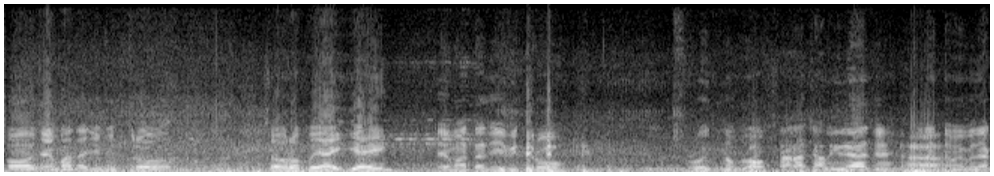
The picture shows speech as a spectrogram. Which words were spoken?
તો જય માતાજી મિત્રો. સૌરભભાઈ આવી ગયા છે જય માતાજી મિત્રો. રોહિતનો બ્લોગ સારા ચાલી રહ્યા છે. તમે બધા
